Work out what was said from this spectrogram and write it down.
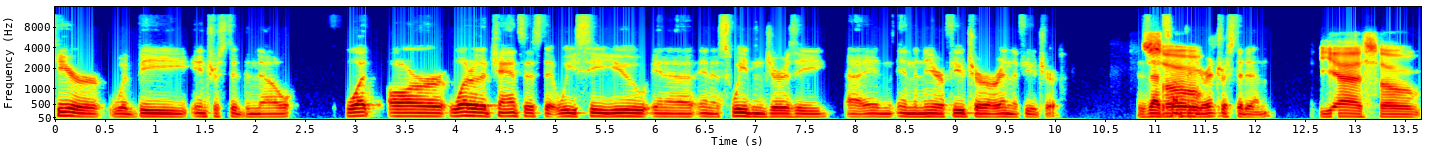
here would be interested to know what are what are the chances that we see you in a in a Sweden jersey uh, in in the near future or in the future? Is that something you're interested in? yeah, so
